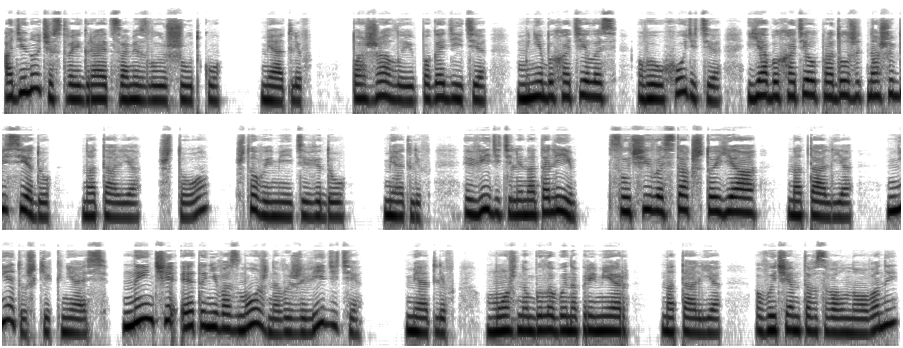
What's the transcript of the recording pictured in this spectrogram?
«Одиночество играет с вами злую шутку». Мятлив. «Пожалуй, погодите, мне бы хотелось... Вы уходите? Я бы хотел продолжить нашу беседу». Наталья. «Что? Что вы имеете в виду?» Мятлив. «Видите ли, Натали, случилось так, что я...» Наталья. «Нетушки, князь, нынче это невозможно, вы же видите?» Мятлив. «Можно было бы, например...» Наталья. «Вы чем-то взволнованы?»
